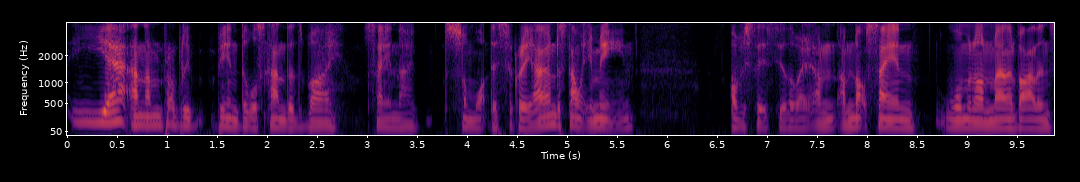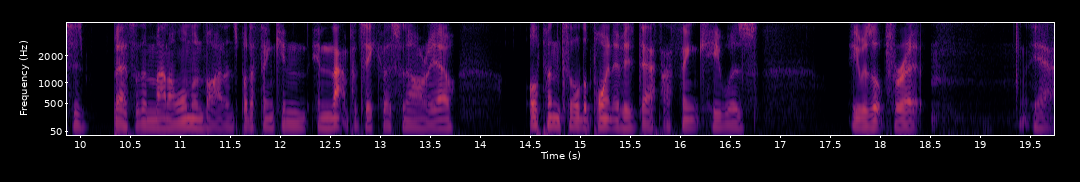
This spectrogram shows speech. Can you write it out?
Yeah, and I'm probably being double standards by saying I somewhat disagree. I understand what you mean. Obviously, it's the other way. I'm I'm not saying woman on man violence is better than man on woman violence, but I think in in that particular scenario, up until the point of his death, I think he was he was up for it. Yeah,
